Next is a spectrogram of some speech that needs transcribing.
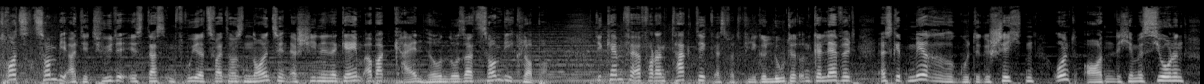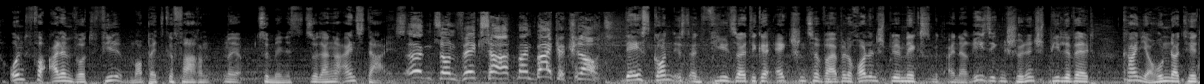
Trotz Zombie-Attitüde ist das im Frühjahr 2019 erschienene Game aber kein hirnloser Zombie-Klopper. Die Kämpfe erfordern Taktik, es wird viel gelootet und gelevelt, es gibt mehrere gute Geschichten und ordentliche Missionen und vor allem wird viel Moped gefahren. Naja, zumindest solange eins da ist. Irgend so ein Wichser hat mein Bike geklaut! Days Gone ist ein vielseitiger Action-Survival-Rollenspielmix mit einer riesigen schönen Spielewelt, kein Jahrhundert-Hit,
